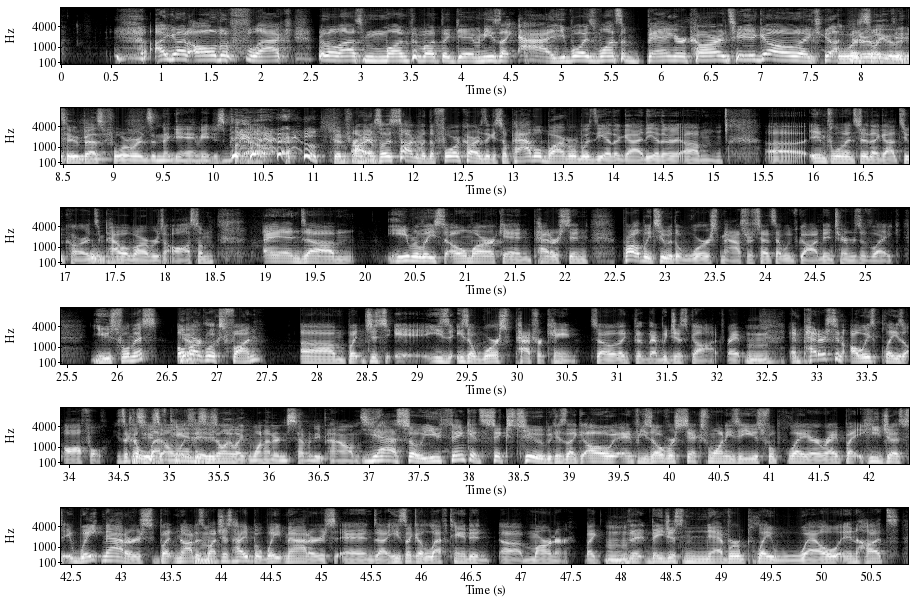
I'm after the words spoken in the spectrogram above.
I got all the flack for the last month about the game, and he's like, "Ah, you boys want some banger cards? Here you go!" Like literally like, the two best forwards in the game. He just put out. Good for all him. Right, so let's talk about the four cards. Okay, so Pavel Barber was the other guy, the other um, uh, influencer that got two cards, and Pavel Barber's awesome. And um, he released Ullmark and Pettersson, probably two of the worst master sets that we've gotten in terms of like usefulness. Ullmark yeah. looks fun. Um, but just he's he's a worse Patrick Kane. So like th- that we just got right. Mm-hmm. And Pettersson always plays awful. He's like a left-handed. Only, he's only like 170 pounds. Yeah. So you think it's six two because like oh if he's over six one he's a useful player right. But he just weight matters, but not as mm-hmm. much as height. But weight matters, and uh, he's like a left-handed uh, Marner. Like mm-hmm. they, they just never play well in Hut.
